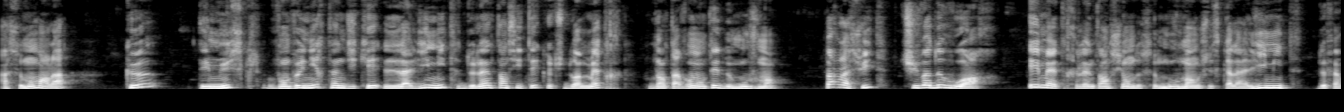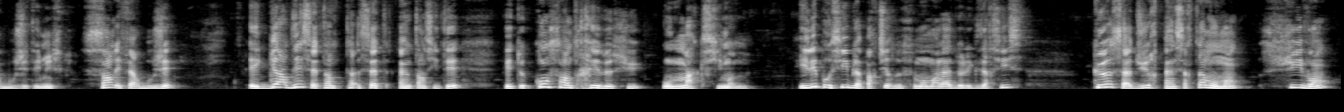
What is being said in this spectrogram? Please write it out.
à ce moment-là, que tes muscles vont venir t'indiquer la limite de l'intensité que tu dois mettre dans ta volonté de mouvement. Par la suite, tu vas devoir émettre l'intention de ce mouvement jusqu'à la limite de faire bouger tes muscles sans les faire bouger et garder cette, intensité et te concentrer dessus au maximum. Il est possible à partir de ce moment-là de l'exercice que ça dure un certain moment suivant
